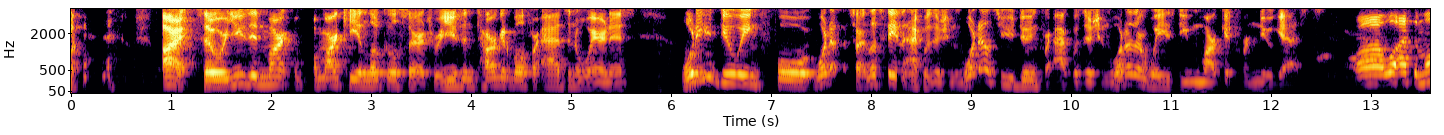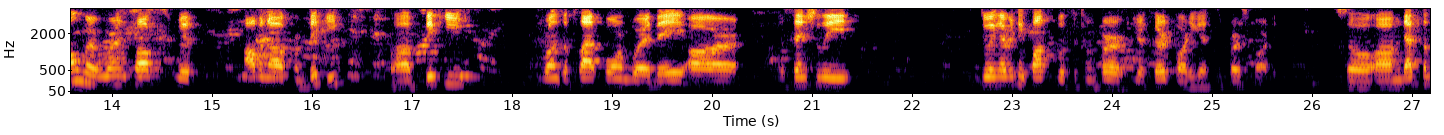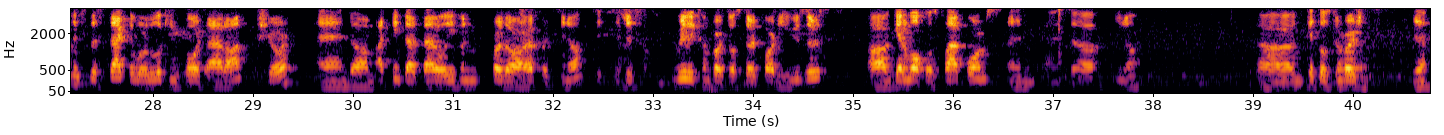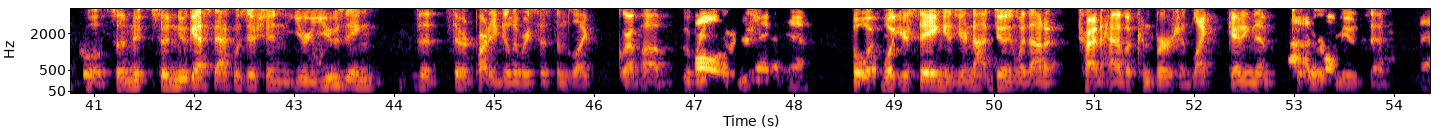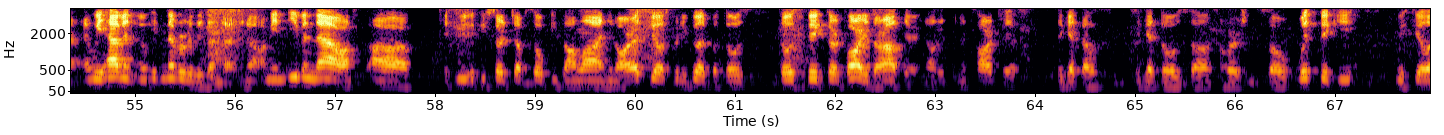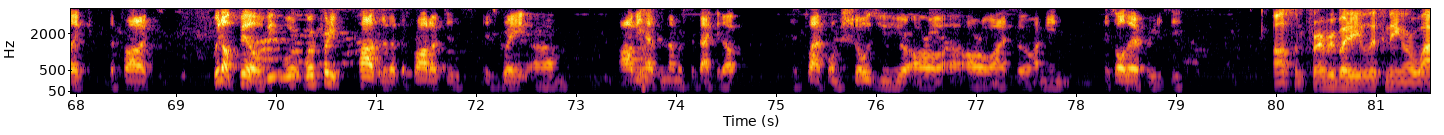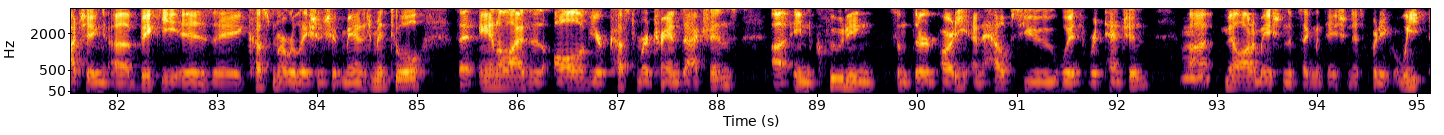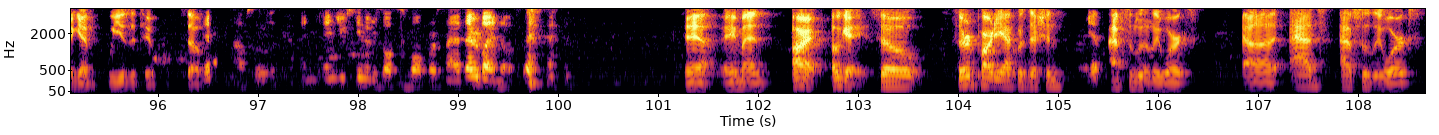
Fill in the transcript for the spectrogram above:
all right. So we're using Mar- Marqii and local search. We're using Targetable for ads and awareness. what are you doing for what? Sorry, let's stay in the acquisition. What else are you doing for acquisition? What other ways do you market for new guests? Uh, well, at the moment, we're in talks with Abhinav from Bikky. Uh, runs a platform where they are essentially doing everything possible to convert your third party guests to first party. So um, that's something to the stack that we're looking forward to add on for sure. And um, I think that that'll even further our efforts, you know, to, to just really convert those third party users, uh, get them off those platforms, and, and uh, you know, uh, get those conversions. Yeah. Cool. So new, so new guest acquisition, you're using the third party delivery systems like Grubhub, Uber Oh, Eats, yeah, DoorDash. yeah. But what, what you're saying is you're not doing without a, trying to have a conversion, like getting them to Uh, order well- from you instead. Yeah, and we haven't, we've never really done that. You know, I mean, even now, I'm, uh, if you if you search up Sophie's online, you know, our SEO is pretty good, but those those big third parties are out there. You know, and it's hard to to get those to get those uh, conversions. So with Bikky, we feel like the product. We don't feel we, we're, we're pretty positive that the product is is great. Um, Avi has the numbers to back it up. His platform shows you your ROI. So I mean, it's all there for you to see. Awesome. For everybody listening or watching, uh, Bikky is a customer relationship management tool that analyzes all of your customer transactions, uh, including some third party, and helps you with retention, uh, email automation, and segmentation. It's pretty. We again, we use it too. So Yeah, absolutely. And, and you've seen the results as well firsthand, as everybody knows. yeah, amen. All right. Okay. So third party acquisition, Yep. absolutely works. Uh, ads absolutely works.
